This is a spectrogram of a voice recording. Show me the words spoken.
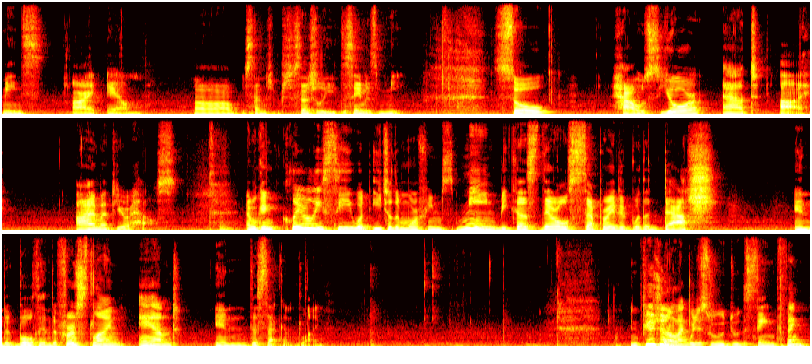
means I am. Uh, essentially, the same as me. So, house your, at I. I'm at your house. And we can clearly see what each of the morphemes mean because they're all separated with a dash in the, both in the first line and in the second line. In fusional languages, we would do the same thing.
